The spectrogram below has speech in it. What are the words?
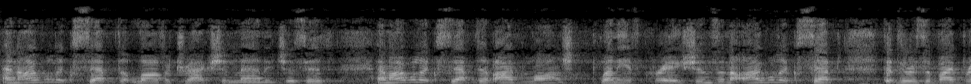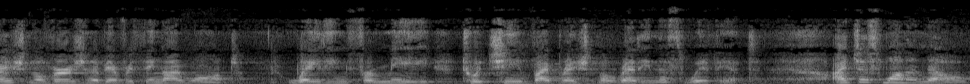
and I will accept that law of attraction manages it, and I will accept that I've launched plenty of creations, and I will accept that there is a vibrational version of everything I want waiting for me to achieve vibrational readiness with it. I just want to know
